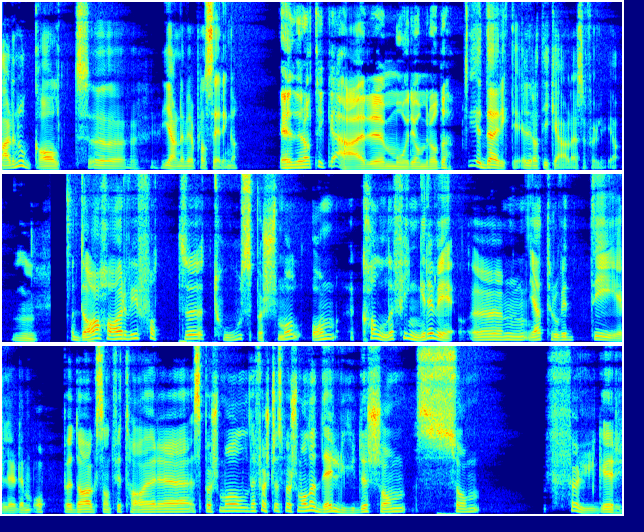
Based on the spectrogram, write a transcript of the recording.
er det noe galt, eh, gjerne ved plasseringa. Eller at det ikke er mor i området. Det er riktig, eller at det ikke er der, selvfølgelig. ja. Mm. Da har vi fått eh, to spørsmål om kalde fingre ved. Jeg tror vi deler dem opp Dag, sånn at vi tar eh, spørsmål Det første spørsmålet, det lyder som, som følger.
